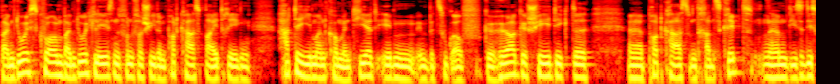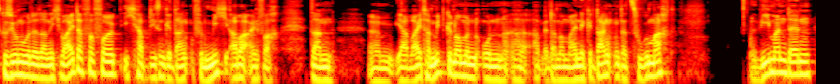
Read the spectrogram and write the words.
beim Durchscrollen, beim Durchlesen von verschiedenen Podcast-Beiträgen hatte jemand kommentiert, eben in Bezug auf gehörgeschädigte äh, Podcast und Transkript. Ähm, diese Diskussion wurde dann nicht weiterverfolgt. Ich habe diesen Gedanken für mich aber einfach dann ähm, ja weiter mitgenommen und äh, habe mir dann mal meine Gedanken dazu gemacht, wie man denn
